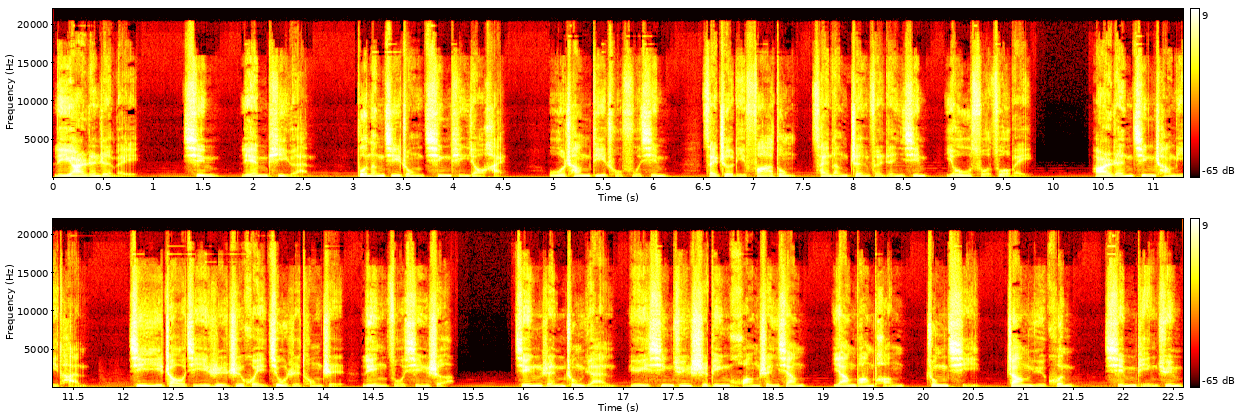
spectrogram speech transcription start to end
李二人认为，钦、连僻远，不能击中清廷要害。武昌地处腹心，在这里发动才能振奋人心，有所作为。二人经常密谈，既意召集日支会旧日同志，另组新社。经任仲远与新军士兵黄申湘。杨王鹏、钟启、张玉坤、秦炳军、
